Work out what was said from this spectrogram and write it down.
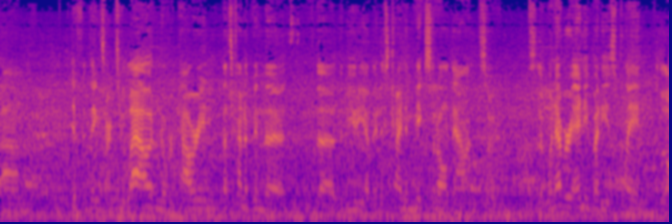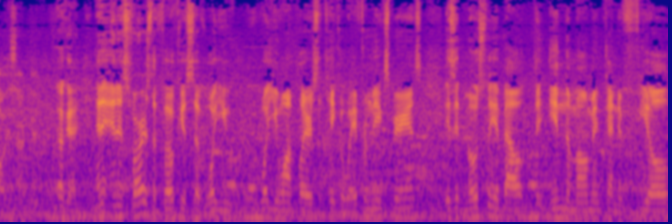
um, different things aren't too loud and overpowering. That's kind of been the, the, the beauty of it is trying to mix it all down. So so that whenever anybody is playing, it'll always sound good. Okay, and, and as far as the focus of what you what you want players to take away from the experience, is it mostly about the in the moment kind of feel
